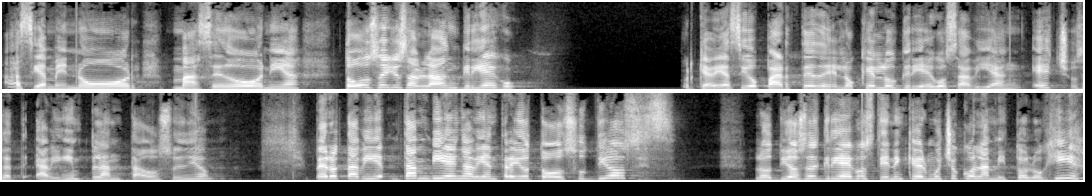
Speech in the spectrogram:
Asia Menor, Macedonia, todos ellos hablaban griego porque había sido parte de lo que los griegos habían hecho, o sea, habían implantado su idioma. Pero también, habían traído todos sus dioses. Los dioses griegos tienen que ver mucho con la mitología.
